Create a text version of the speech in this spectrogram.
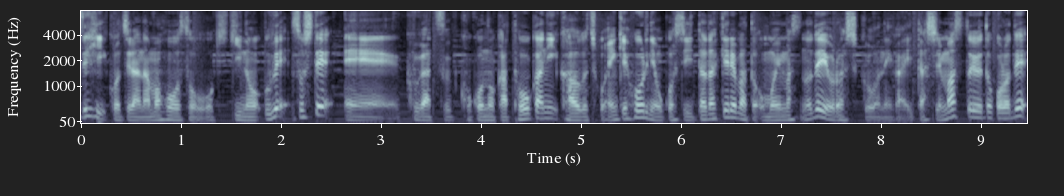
ぜひこちら生放送をお聞きの上、そして、えー、9月9日10日に川口湖円形ホールにお越しいただければと思いますのでよろしくお願いいたしますというところで、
